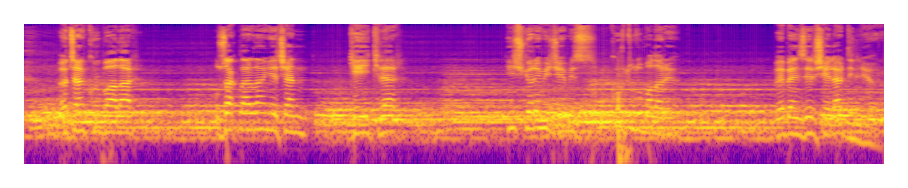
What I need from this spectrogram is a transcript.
öten kurbağalar, uzaklardan geçen geyikler, hiç göremeyeceğimiz kurtulumaları ve benzeri şeyler dinliyorum.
